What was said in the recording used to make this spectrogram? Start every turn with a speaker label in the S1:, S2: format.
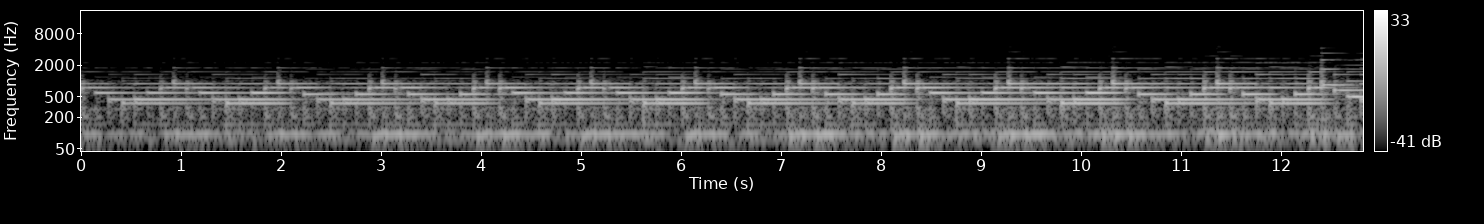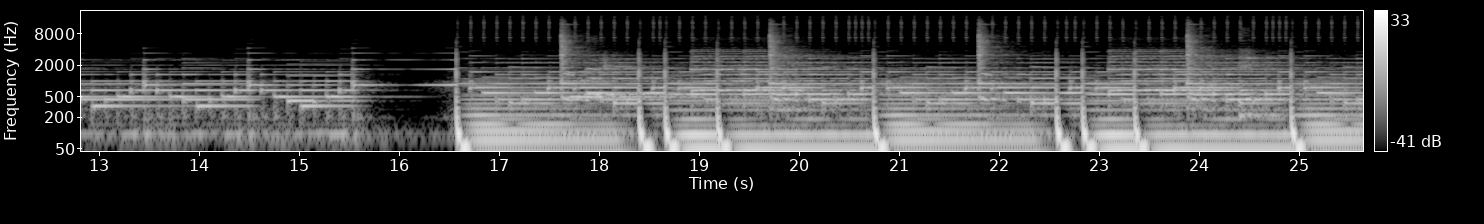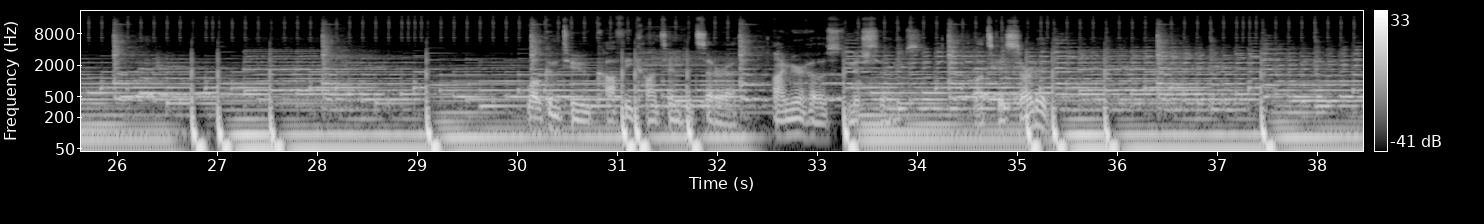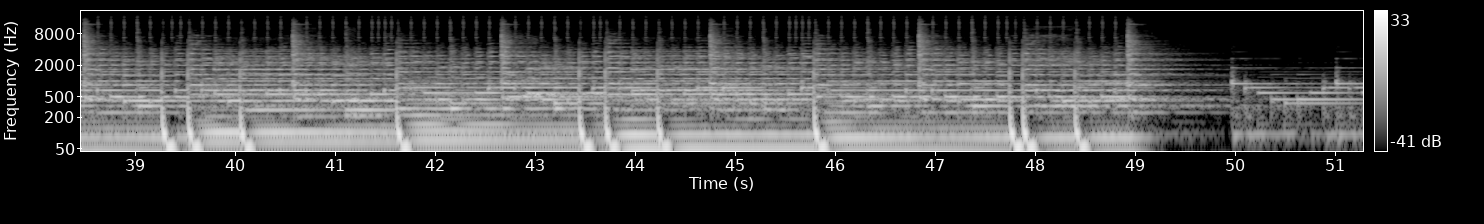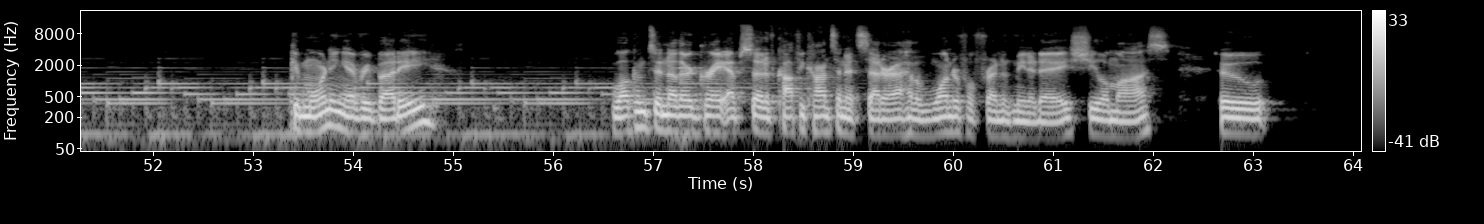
S1: you I'm your host, Mitch Sims. Let's get started. Good morning, everybody. Welcome to another great episode of Coffee Content, etc. I have a wonderful friend with me today, Sheila Moss, who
